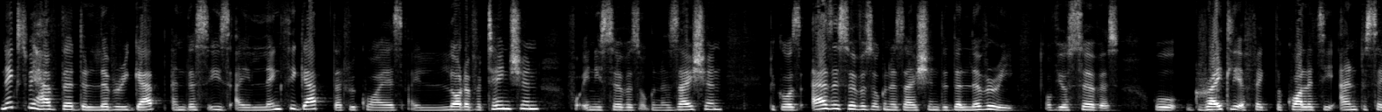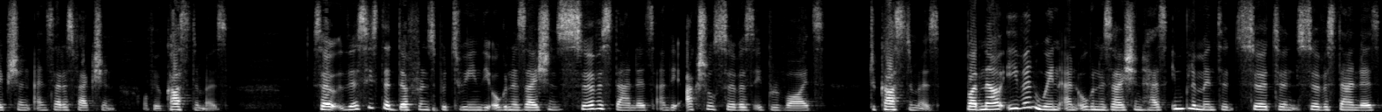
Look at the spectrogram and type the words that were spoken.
Next, we have the delivery gap, and this is a lengthy gap that requires a lot of attention for any service organization because as a service organization, the delivery of your service will greatly affect the quality and perception and satisfaction of your customers. So, this is the difference between the organization's service standards and the actual service it provides to customers. But now, even when an organization has implemented certain service standards,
